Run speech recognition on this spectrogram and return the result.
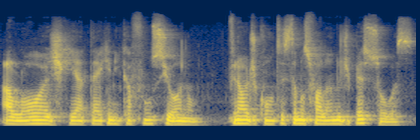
a lógica e a técnica funcionam. Afinal de contas, estamos falando de pessoas.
